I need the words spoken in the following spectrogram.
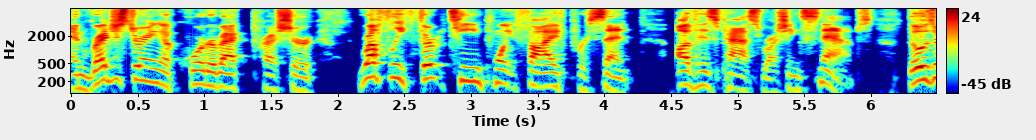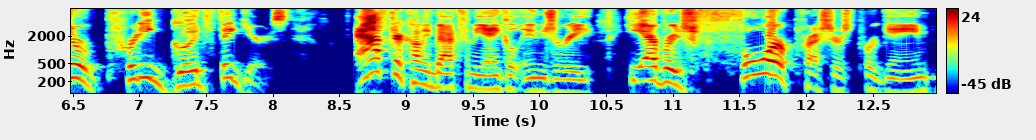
and registering a quarterback pressure roughly 13.5% of his pass rushing snaps. Those are pretty good figures. After coming back from the ankle injury, he averaged four pressures per game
